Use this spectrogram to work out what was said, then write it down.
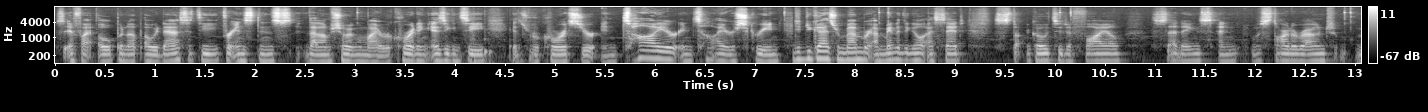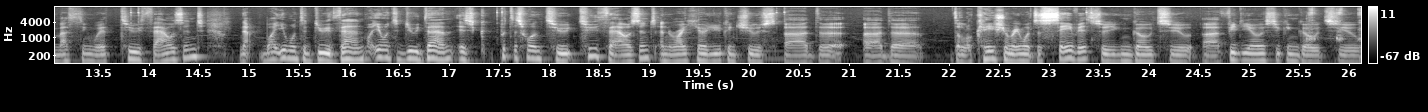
So if I open up Audacity, for instance, that I'm showing my recording, as you can see, it records your entire, entire screen. Did you guys remember a minute ago I said start, go to the file settings and start around messing with 2000 now what you want to do then what you want to do then is put this one to 2000 and right here you can choose uh, the uh, the the location where you want to save it. So you can go to uh, videos, you can go to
